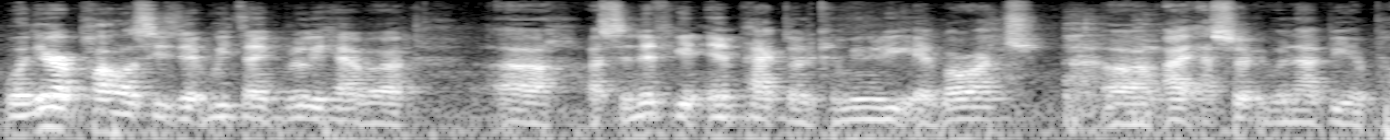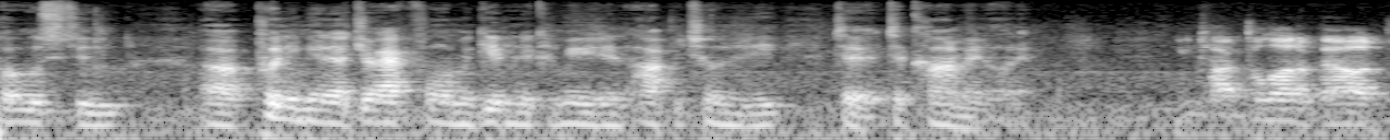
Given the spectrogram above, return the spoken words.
when there are policies that we think really have a, uh, a significant impact on the community at large, uh, I, I certainly would not be opposed to, uh, putting in a draft form and giving the community an opportunity to, to comment on it. You talked a lot about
